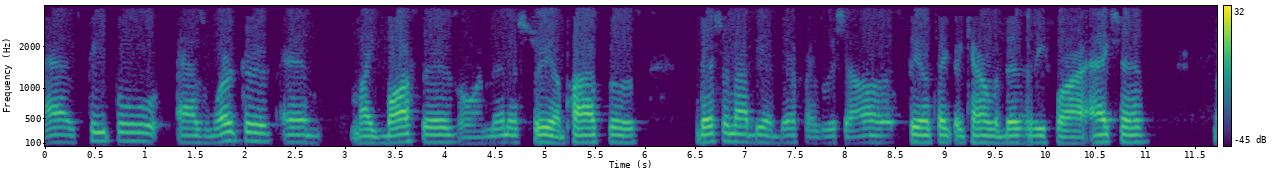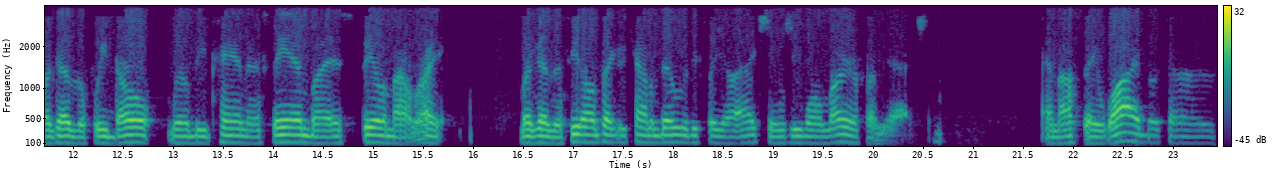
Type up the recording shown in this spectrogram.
as people, as workers, and like bosses or ministry apostles, there should not be a difference. We should all still take accountability for our actions because if we don't, we'll be paying in sin, but it's still not right. Because if you don't take accountability for your actions, you won't learn from your actions. And I say why because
